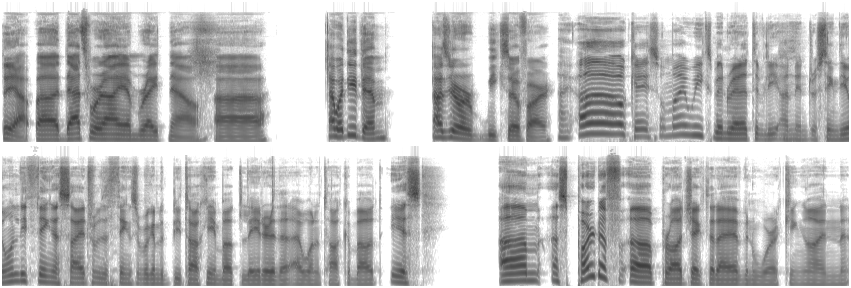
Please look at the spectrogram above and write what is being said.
yeah, uh, that's where I am right now. Uh, how about you, Tim? How's your week so far? I- uh, Uh, okay, so my week's been relatively uninteresting. The only thing aside from the things that we're going to be talking about later that I want to talk about is um as part of a project that I have been working on,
